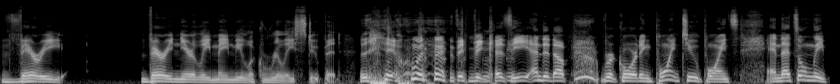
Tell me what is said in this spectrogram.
very very nearly made me look really stupid. Because he ended up recording 0.2 points, and that's only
